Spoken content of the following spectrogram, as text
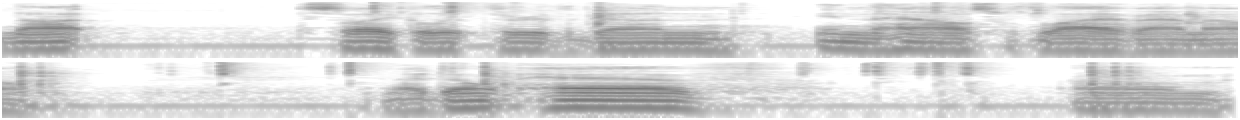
not cycle it through the gun in the house with live ammo. And I don't have um,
